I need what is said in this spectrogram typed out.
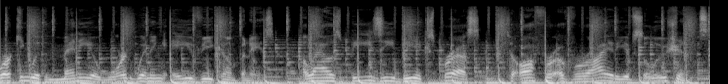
Working with many award-winning AV companies allows BZB Express to offer a variety of solutions.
